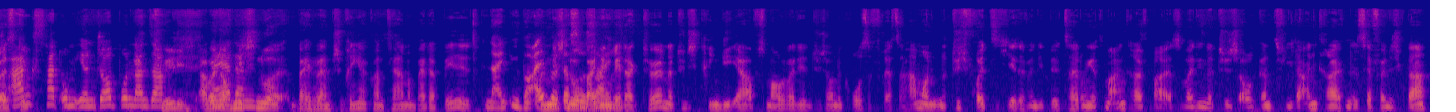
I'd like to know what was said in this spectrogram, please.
es gibt- Angst hat um ihren Job und dann sagt, Natürlich, aber naja, doch nicht nur bei, beim Springer-Konzern und bei der Bild. nein, überall Und wird nicht das nur so bei dem sein. Redakteur. Natürlich kriegen die eher aufs Maul, weil die natürlich auch eine große Fresse haben. Und natürlich freut sich jeder, wenn die Bild-Zeitung jetzt mal angreifbar ist, weil die natürlich auch ganz viele angreifen, ist ja völlig klar.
